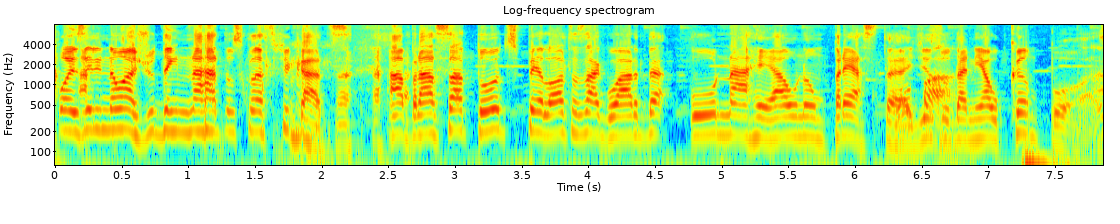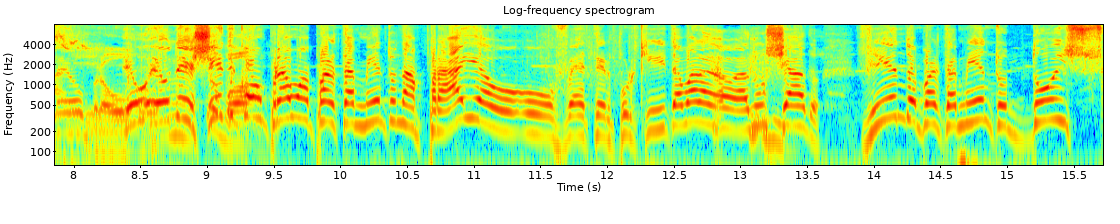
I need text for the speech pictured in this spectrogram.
pois ele não ajuda em nada os classificados. Abraço a todos, Pelotas aguarda o Na Real Não Presta, diz o Daniel Campos. Valeu, bro. Eu, eu deixei de bom. comprar um apartamento na praia, ô, ô Vetter, porque tava anunciado. Vendo apartamento, dois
